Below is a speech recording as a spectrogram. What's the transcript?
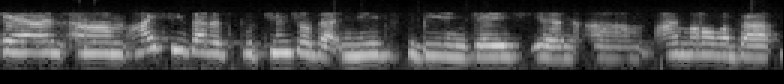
and um, I see that as potential that needs to be engaged in. Um, I'm all about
